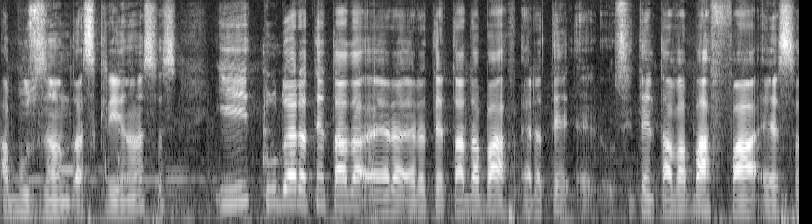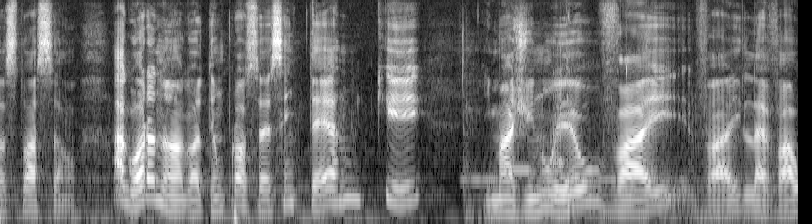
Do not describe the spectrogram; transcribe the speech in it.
abusando das crianças e tudo era tentado era, era tentado abafar, era te, eh, se tentava abafar essa situação. Agora não, agora tem um processo interno que imagino eu vai vai levar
